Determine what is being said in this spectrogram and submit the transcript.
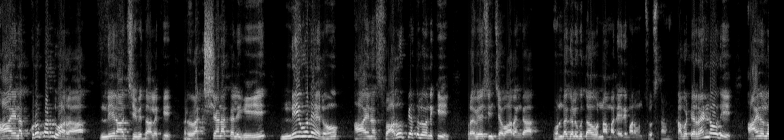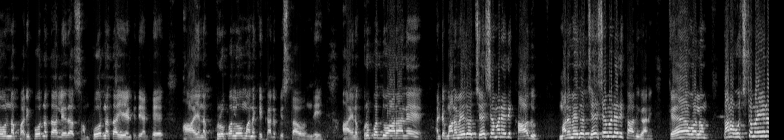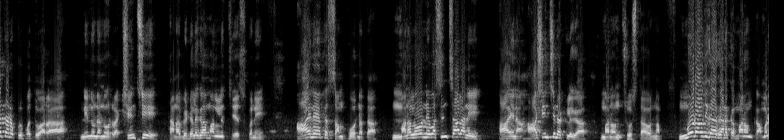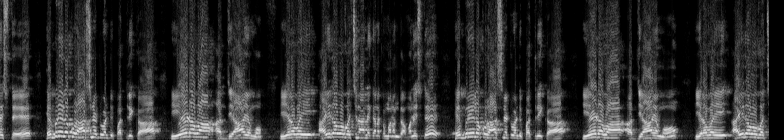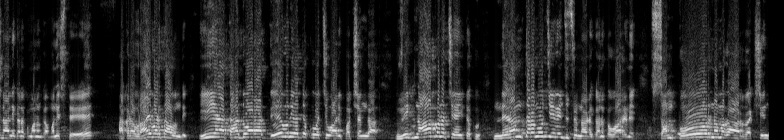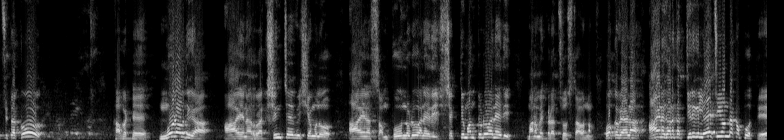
ఆయన కృప ద్వారా నీ నా జీవితాలకి రక్షణ కలిగి నీవు నేను ఆయన స్వారూప్యతలోనికి ప్రవేశించే వారంగా ఉండగలుగుతా ఉన్నామనేది మనం చూస్తాం. కాబట్టి రెండవది ఆయనలో ఉన్న పరిపూర్ణత లేదా సంపూర్ణత ఏంటిది అంటే ఆయన కృపలో మనకి కనిపిస్తూ ఉంది. ఆయన కృప ద్వారానే అంటే మనమేదో చేసామనేది కాదు. మనమేదో చేసామనేది కాదు కానీ కేవలం తన ఉచితమైన తన కృప ద్వారా నిన్ను నన్ను రక్షించి తన బిడ్డలుగా మనల్ని చేసుకొని ఆయన యొక్క సంపూర్ణత మనలో నివసించాలని ఆయన ఆశించినట్లుగా మనం చూస్తూ ఉన్నాం. మూడవదిగా గనక మనం గమనిస్తే హెబ్రిలకు రాసినటువంటి పత్రిక ఏడవ అధ్యాయము ఇరవై ఐదవ వచనాన్ని గనక మనం గమనిస్తే హెబ్రిలకు రాసినటువంటి పత్రిక ఏడవ అధ్యాయము ఇరవై ఐదవ వచనాన్ని కనుక మనం గమనిస్తే అక్కడ వ్రాయబడతా ఉంది. ఈయన తన ద్వారా దేవుని యొద్దకు వచ్చి వారి పక్షంగా విజ్ఞాపన చేయుటకు నిరంతరము జీవించుచున్నాడు కనుక వారిని సంపూర్ణముగా రక్షించుటకు. కాబట్టి మూడవదిగా ఆయన రక్షించే విషయంలో ఆయన సంపూర్ణుడు అనేది శక్తిమంతుడు అనేది మనం ఇక్కడ చూస్తా ఉన్నాం. ఒకవేళ ఆయన గనక తిరిగి లేచి ఉండకపోతే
